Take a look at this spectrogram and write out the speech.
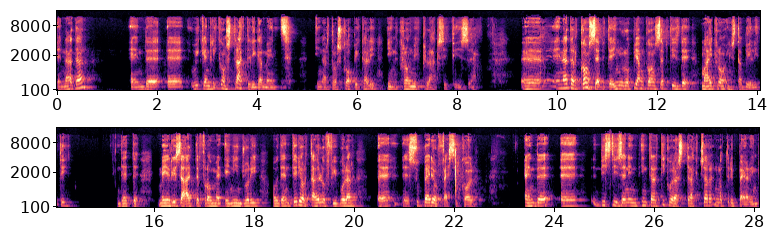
another, and we can reconstruct ligaments in arthroscopically in chronic laxities. Uh, another concept, an European concept, is the micro instability that may result from an injury of the anterior talofibular uh, superior fascicle. And uh, this is an interarticular structure not repairing.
